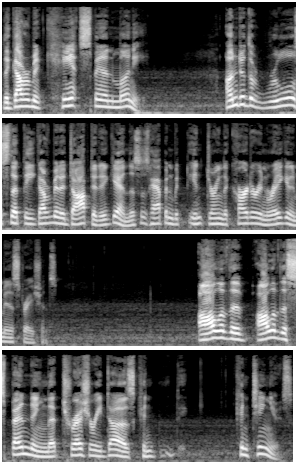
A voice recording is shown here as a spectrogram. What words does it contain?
the government can't spend money. Under the rules that the government adopted, and again, this has happened in, during the Carter and Reagan administrations. All of the all of the spending that Treasury does con, continues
